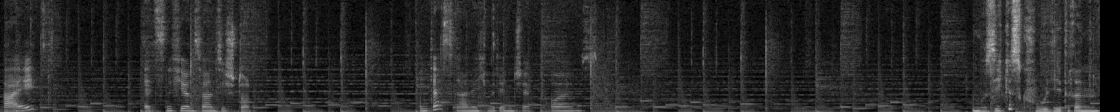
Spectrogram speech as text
Zeit. Letzten 24 Stunden. Ging das gar nicht mit den Checkpoints. Musik ist cool hier drin.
